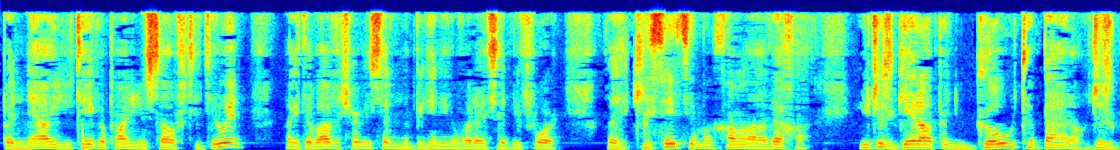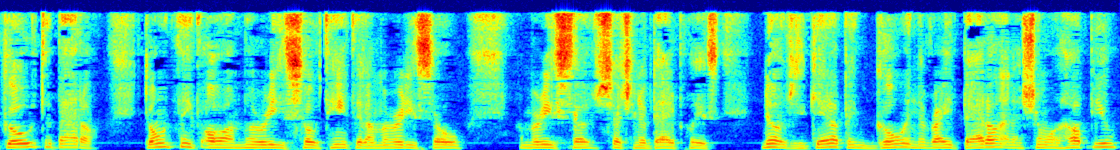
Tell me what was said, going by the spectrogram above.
but now you take upon yourself to do it, like the Bavachari said in the beginning of what I said before. like, You just get up and go to battle. Just go to battle. Don't think, oh, I'm already so tainted. I'm already so, I'm already so, such in a bad place. No, just get up and go in the right battle, and Hashem will help you.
